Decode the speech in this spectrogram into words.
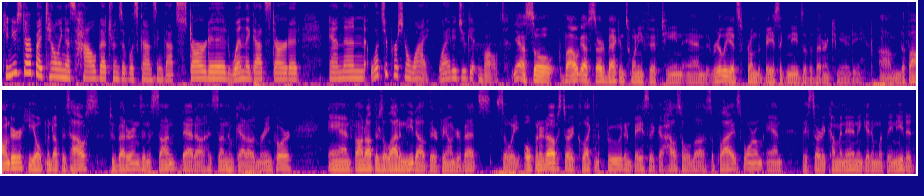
Can you start by telling us how Veterans of Wisconsin got started, when they got started, and then what's your personal why? Why did you get involved? Yeah, so VOW got started back in 2015, and really it's from the basic needs of the veteran community. Um, the founder, he opened up his house to veterans and his son, that uh, his son who got out of the Marine Corps, and found out there's a lot of need out there for younger vets. So we opened it up, started collecting food and basic uh, household uh, supplies for them, and they started coming in and getting what they needed.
